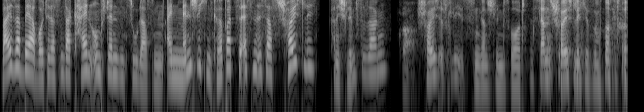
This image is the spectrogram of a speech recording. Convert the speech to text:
Weiser Bär wollte das unter keinen Umständen zulassen. Einen menschlichen Körper zu essen ist das scheußlich. Kann ich Schlimmste sagen? Scheußlich ist ein ganz schlimmes Wort. Ganz scheußliches Wort.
